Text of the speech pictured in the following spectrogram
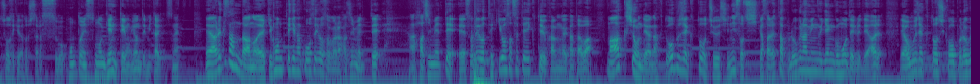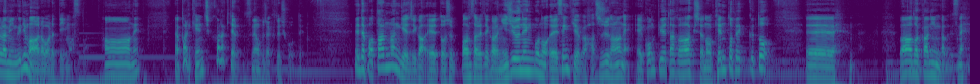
書籍だとしたら、すごい、本当にその原典を読んでみたいですね。アレクサンダーの基本的な構成要素から始めて、始めて、それを適用させていくという考え方は、まあ、アクションではなくてオブジェクトを中心に組織化されたプログラミング言語モデルである、オブジェクト指向プログラミングにも現れていますと。はーね。やっぱり建築から来てるんですね、オブジェクト指向って。で、パターンランゲージが、えーと、出版されてから20年後の、えー、1987年、えー、コンピューター科学者のケント・ベックと、えー、ワード・カニンガムですね、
